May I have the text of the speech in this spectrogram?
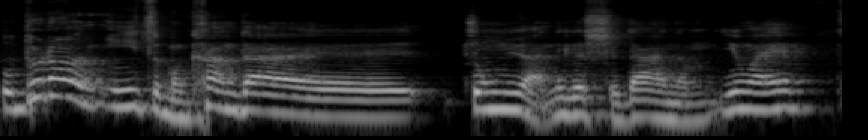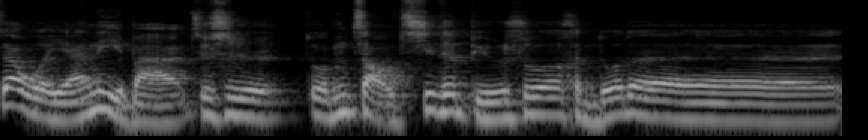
我不知道你怎么看待中远那个时代呢？因为在我眼里吧，就是我们早期的，比如说很多的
